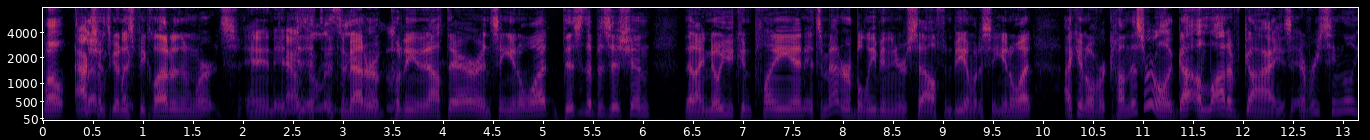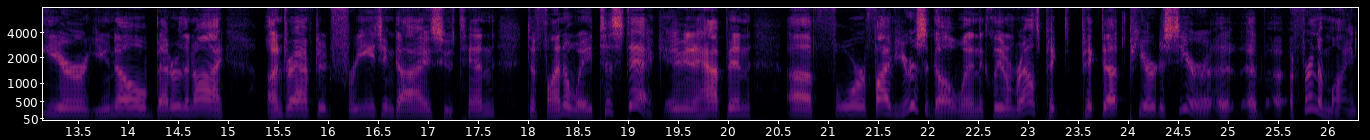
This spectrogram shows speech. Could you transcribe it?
Well, action's going to speak louder than words, and it, it, it's a matter of putting it out there and saying, you know what, this is the position that I know you can play in. It's a matter of believing in yourself and being able to say, you know what, I can overcome this. There are a lot of guys every single year, you know better than I, undrafted free agent guys who tend to find a way to stick. I mean, it happened uh, four or five years ago when the Cleveland Browns picked picked up Pierre Desir, a, a, a friend of mine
